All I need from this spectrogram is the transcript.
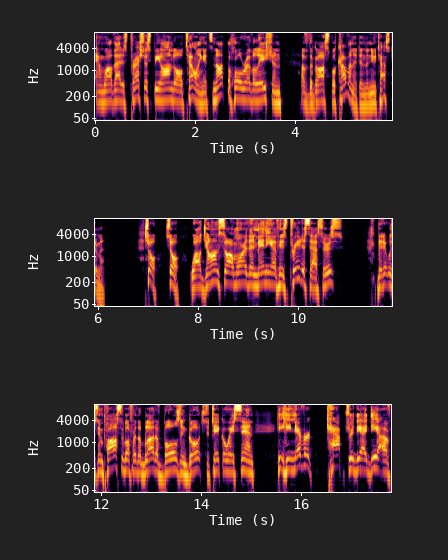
And while that is precious beyond all telling, it's not the whole revelation of the gospel covenant in the New Testament. So, so, while John saw more than many of his predecessors, that it was impossible for the blood of bulls and goats to take away sin, he, he never captured the idea of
